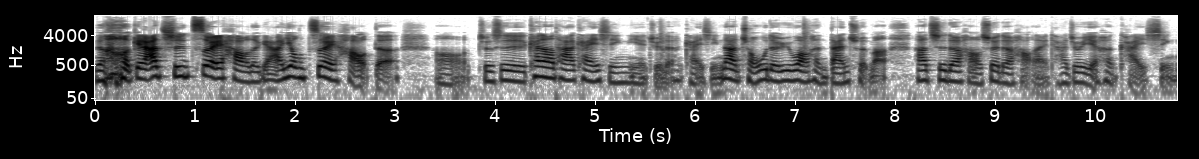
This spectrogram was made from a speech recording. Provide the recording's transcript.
然后给它吃最好的，给它用最好的哦，就是看到它开心，你也觉得很开心。那宠物的欲望很单纯嘛，它吃得好，睡得好，哎，它就也很开心。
